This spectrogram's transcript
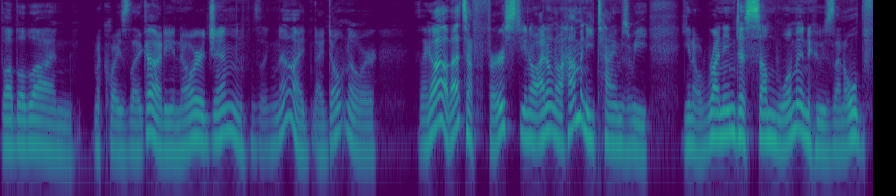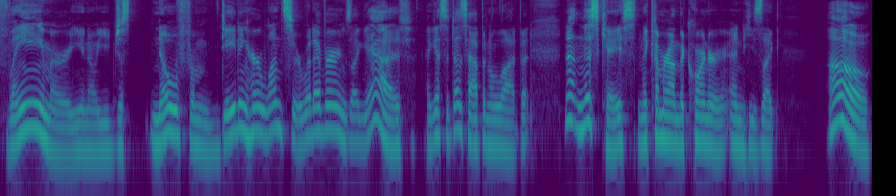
blah blah blah, and McCoy's like, "Oh, do you know her, Jim?" And he's like, "No, I I don't know her." He's like, "Oh, that's a first. You know, I don't know how many times we." you know, run into some woman who's an old flame or, you know, you just know from dating her once or whatever. And he's like, yeah, I guess it does happen a lot, but not in this case. And they come around the corner and he's like, oh,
